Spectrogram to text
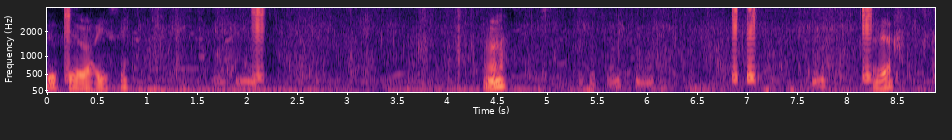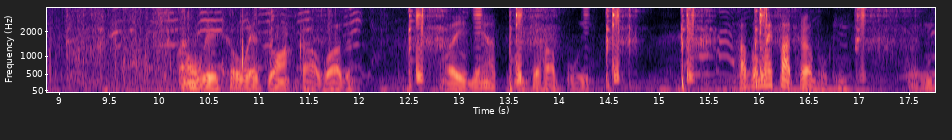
O que será isso, hein? Hã? É? Vamos ver, deixa eu ver se dá uma cavada aí vamos ser rapo aí. Rapa mais pra trás um pouquinho. Aí.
